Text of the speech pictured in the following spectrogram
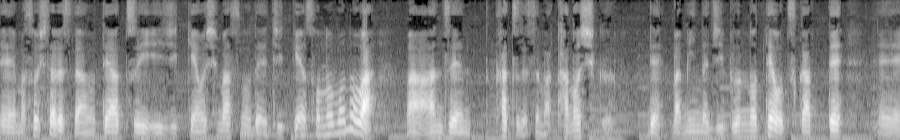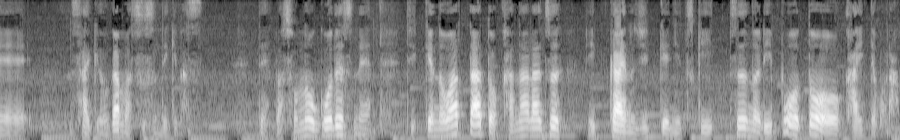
えー、まあ、そうしたですねあの手厚い実験をしますので実験そのものは、まあ、安全かつですね、まあ、楽しくで、まみんな自分の手を使って、え、作業がま進んでいきます。で、まあその後ですね実験の終わった後必ず1回の実験につき1通のリポートを書いてもらう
